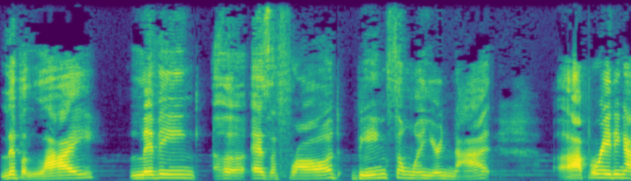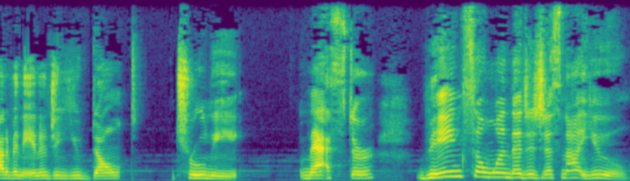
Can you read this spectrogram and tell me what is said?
live a lie, living uh, as a fraud, being someone you're not, operating out of an energy you don't truly master, being someone that is just not you.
